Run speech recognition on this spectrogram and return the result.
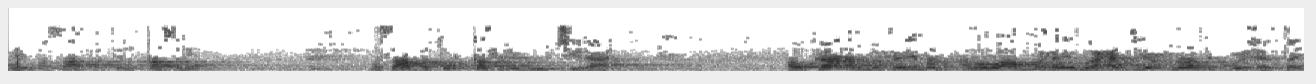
fii masaafati اqasri masaafatu اlqasri buu jiraa aw kaana muxriman ama waa muxrim oo xaj iyo cumro mid buu xirtay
